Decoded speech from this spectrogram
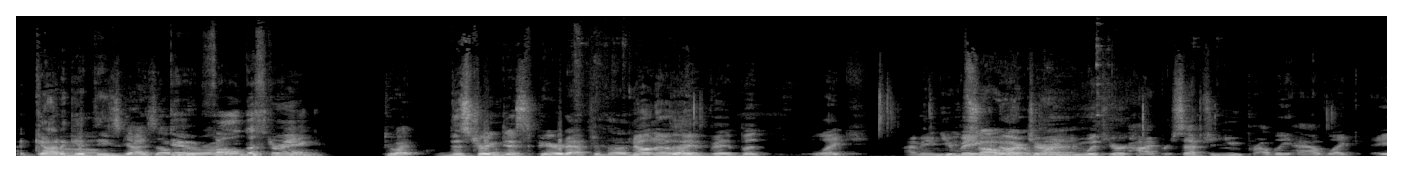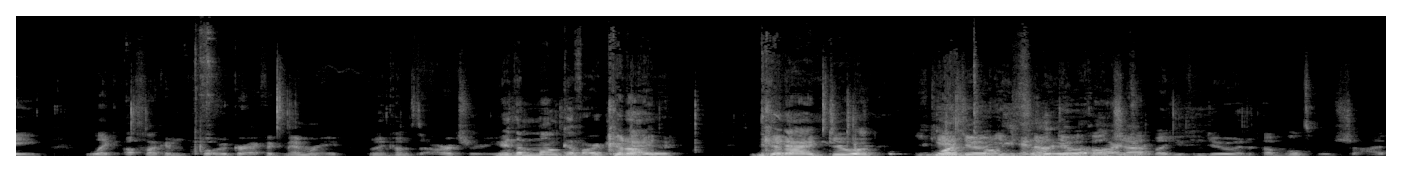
I gotta get Um, these guys up. dude, running. follow the string. Do I? The string disappeared after the. No, no, the- they- they- but like, I mean, you being Saw an archer and with your high perception, you probably have like a like a fucking photographic memory when it comes to archery. You're the monk of archery. Could I- dude. could I do a? you can't do Tony you cannot do a of called archer. shot, but you can do an, a multiple shot.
